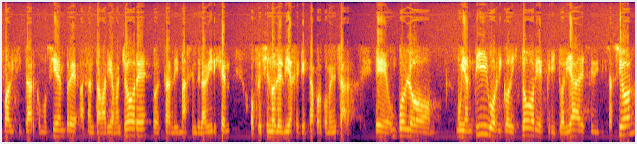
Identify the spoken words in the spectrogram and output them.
fue a visitar, como siempre, a Santa María Maggiore, donde está la imagen de la Virgen, ofreciéndole el viaje que está por comenzar. Eh, un pueblo muy antiguo, rico de historia, espiritualidad, de civilización,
